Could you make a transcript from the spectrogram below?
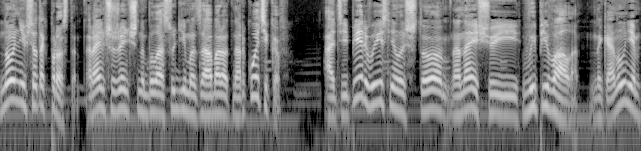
Но не все так просто. Раньше женщина была судима за оборот наркотиков, а теперь выяснилось, что она еще и выпивала накануне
